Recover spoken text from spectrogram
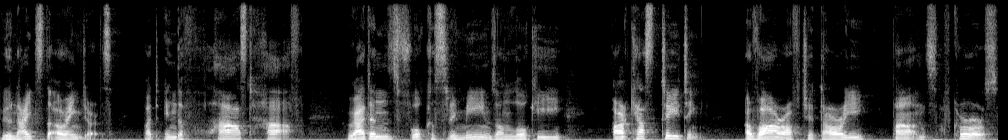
unites the Avengers. But in the last half, Whedon's focus remains on Loki orchestrating a war of Chitauri pawns. Of course,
